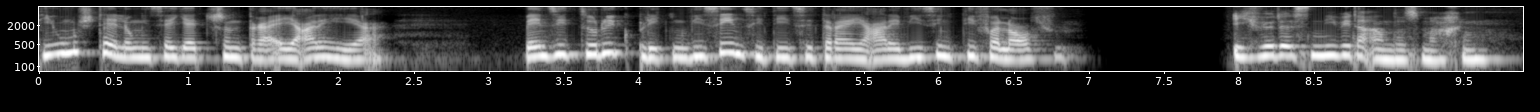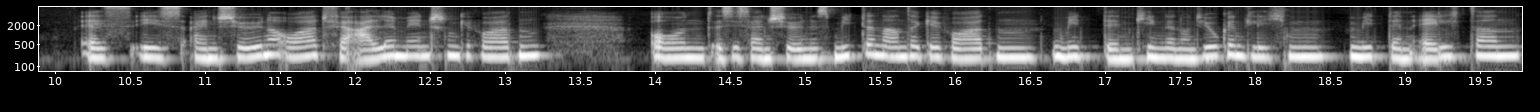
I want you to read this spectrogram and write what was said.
Die Umstellung ist ja jetzt schon drei Jahre her. Wenn Sie zurückblicken, wie sehen Sie diese drei Jahre? Wie sind die verlaufen? Ich würde es nie wieder anders machen. Es ist ein schöner Ort für alle Menschen geworden und es ist ein schönes Miteinander geworden mit den Kindern und Jugendlichen, mit den Eltern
